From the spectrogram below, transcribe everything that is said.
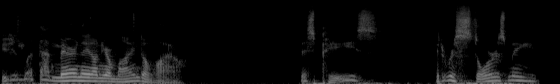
You just let that marinate on your mind a while. This peace, it restores me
